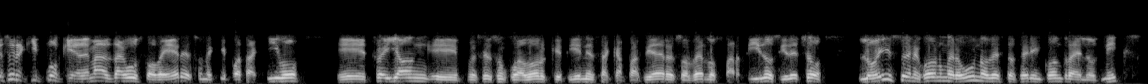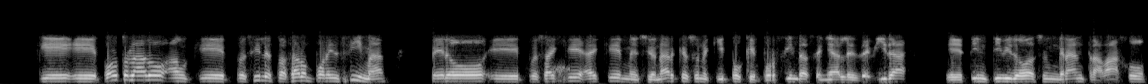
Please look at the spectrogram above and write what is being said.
es un equipo que además da gusto ver, es un equipo atractivo. Eh, Trey Young, eh, pues es un jugador que tiene esa capacidad de resolver los partidos y de hecho lo hizo en el juego número uno de esta serie en contra de los Knicks, que eh, por otro lado, aunque pues sí les pasaron por encima, pero eh, pues hay que hay que mencionar que es un equipo que por fin da señales de vida. Eh, Tim Thibodeau hace un gran trabajo.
